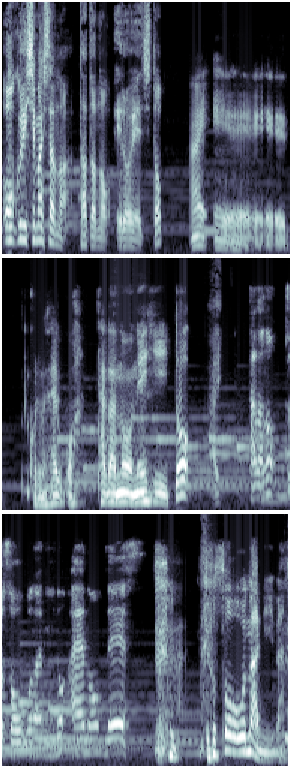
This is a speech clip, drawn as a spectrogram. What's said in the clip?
お送りしましたのは、ただのエロエイジと、はい、えー、これも最後か。ただのネヒーと、ただの女装オナニーのあやのんです。女装オナニーなの？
